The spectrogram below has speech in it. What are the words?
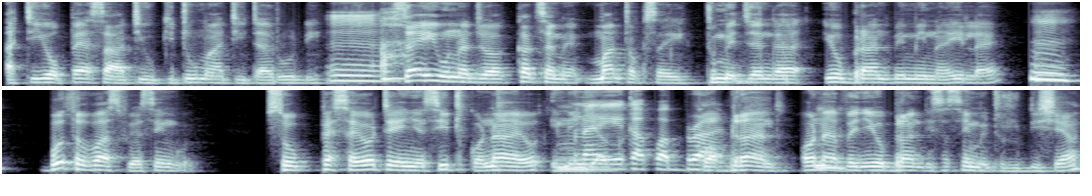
ati hiyo pesa ati ukituma ati itarudi. Mm. sahii unajua katseme mantok sahii tumejenga hiyo brand mimi na ile. Mm. both of us we are single so pesa yote yenye si tuko nayo kwa brand. ona venye hiyo brandi sasa imeturudisha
